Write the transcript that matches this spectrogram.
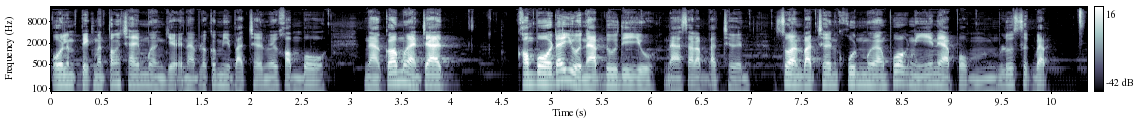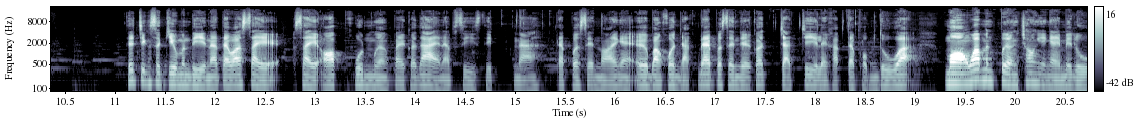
โอลิมปิกมันต้องใช้เมืองเยอะนะครับแล้วก็มีบัตรเชิญไว้คอมโบนะก็เหมือนจะ คอมโบได้อยู่นะครับดูดีอยู่นะสำหรับบัตรเชิญ ส่วนบัตรเชิญคูณเมืองพวกนี้เนี่ยผมรู้สึกแบบที่จริงสกิลมันดีนะ แต่ว่าใส่ใส่ออฟคูณเมืองไปก็ได้นะครับ40 นะ แต่เปอร์เซ็นต์น้อยไง เออบางคนอยากได้เปอร์เซ็นต์เยอะก็จัดจี้เลยครับ แต่ผมดูว่ามองว่ามันเปลืองช่องยังไงไม่รู้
